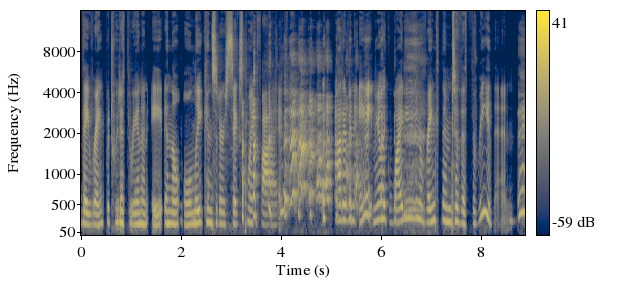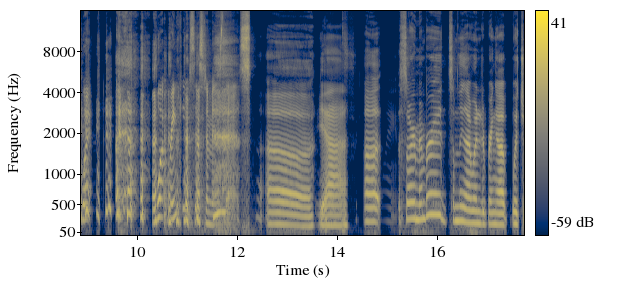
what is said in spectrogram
they rank between a three and an eight, and they'll only consider 6.5 out of an eight. And you're like, why do you even rank them to the three then? What what ranking system is this? Uh, Yeah. Uh, so I remember something that I wanted to bring up, which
